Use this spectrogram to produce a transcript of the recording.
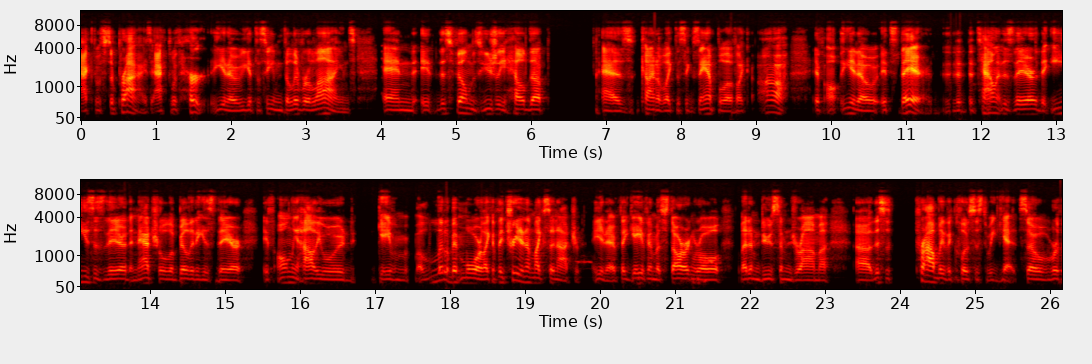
act with surprise, act with hurt. You know, you get to see him deliver lines, and it, this film is usually held up as kind of like this example of like ah if o- you know it's there the, the talent is there the ease is there the natural ability is there if only hollywood gave him a little bit more like if they treated him like sinatra you know if they gave him a starring role let him do some drama uh, this is probably the closest we get so we're,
